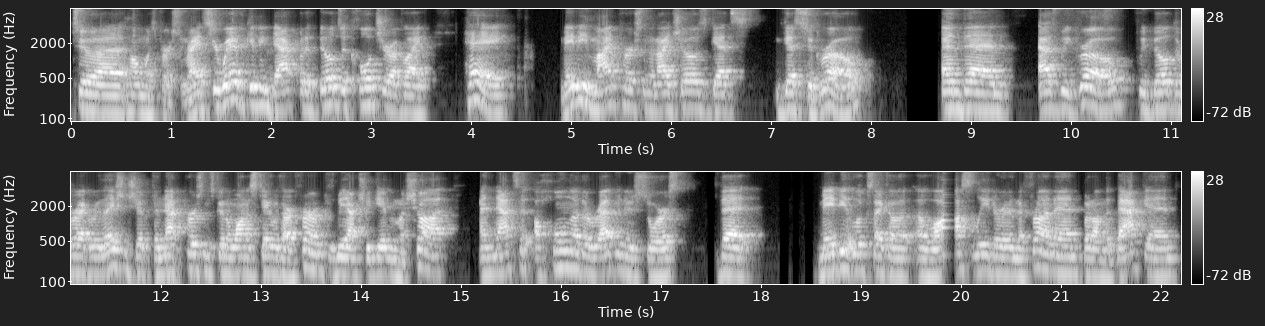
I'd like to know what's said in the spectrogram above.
to a homeless person, right? It's your way of giving back, but it builds a culture of like, hey, maybe my person that I chose gets gets to grow, and then as we grow, if we build the right relationship, then that person's going to want to stay with our firm because we actually gave them a shot. And that's a, whole nother revenue source that maybe it looks like a, a loss leader in the front end, but on the back end,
